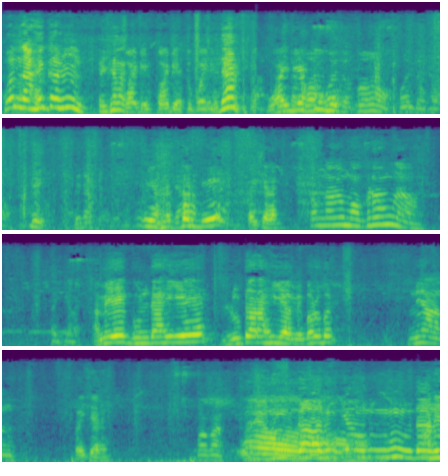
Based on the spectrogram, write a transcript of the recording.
પણ નાહી કર્યું પૈસા લાય બે કોઈ બે તું કોઈ બે. કોઈ બે તું હત્તર બે પૈસા લાય પણ તમે મોકલાવું ને અમે ગુંડા છીએ લૂંટારા છીએ અમે બરોબર ને આનું પૈસા લાય પકડ અરે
